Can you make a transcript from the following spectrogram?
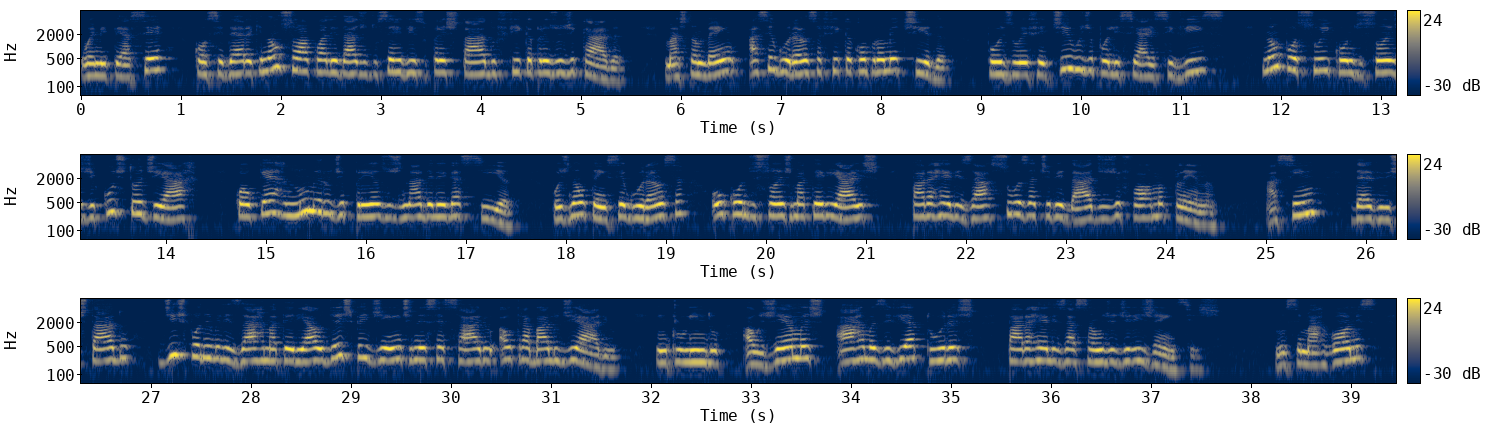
O MPAC considera que não só a qualidade do serviço prestado fica prejudicada, mas também a segurança fica comprometida, pois o efetivo de policiais civis não possui condições de custodiar qualquer número de presos na delegacia, pois não tem segurança ou condições materiais para realizar suas atividades de forma plena. Assim, deve o Estado disponibilizar material de expediente necessário ao trabalho diário, incluindo algemas, armas e viaturas para a realização de diligências. Lucimar Gomes,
